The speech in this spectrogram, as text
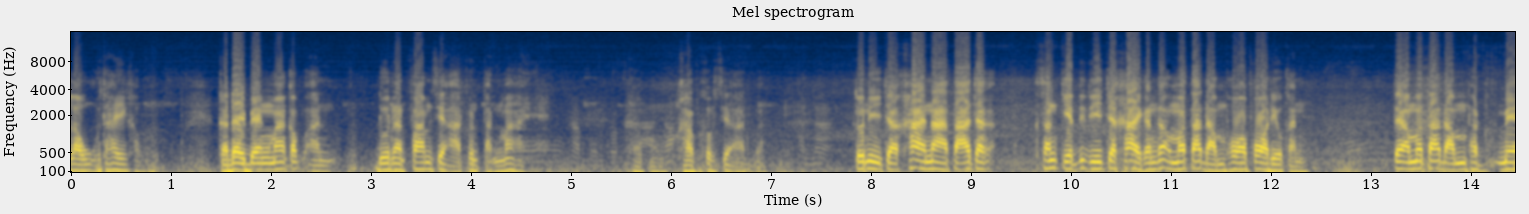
เราอุทัยครับ ก็ได้แบ่งมากับอันโดนัทฟาร์มเสียอาดเพิ่นปันมาให้ครับผมครับผมเนาะครับเขาเสียอาดมาพันหน้าตัวนี้จะค่ายหน้าตาจะสังเกตดีๆจะค่ายกันก็อมตะดำเพราะว่าพ่อเดียวกัน แต่อมตะดำผัดแม่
